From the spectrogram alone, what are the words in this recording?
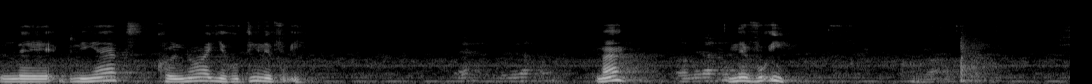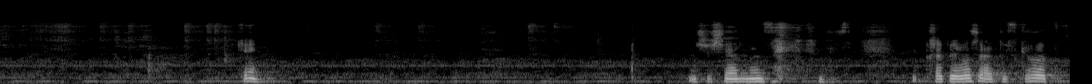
לבניית קולנוע יהודי נבואי. מה? נבואי. כן. מישהו שאל מה זה? התחלתי לראות שם הפסקאות.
